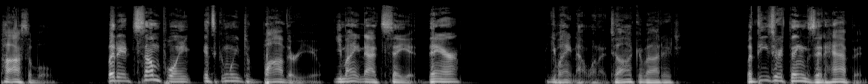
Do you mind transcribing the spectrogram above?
possible, but at some point, it's going to bother you. You might not say it there. You might not want to talk about it, but these are things that happen.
